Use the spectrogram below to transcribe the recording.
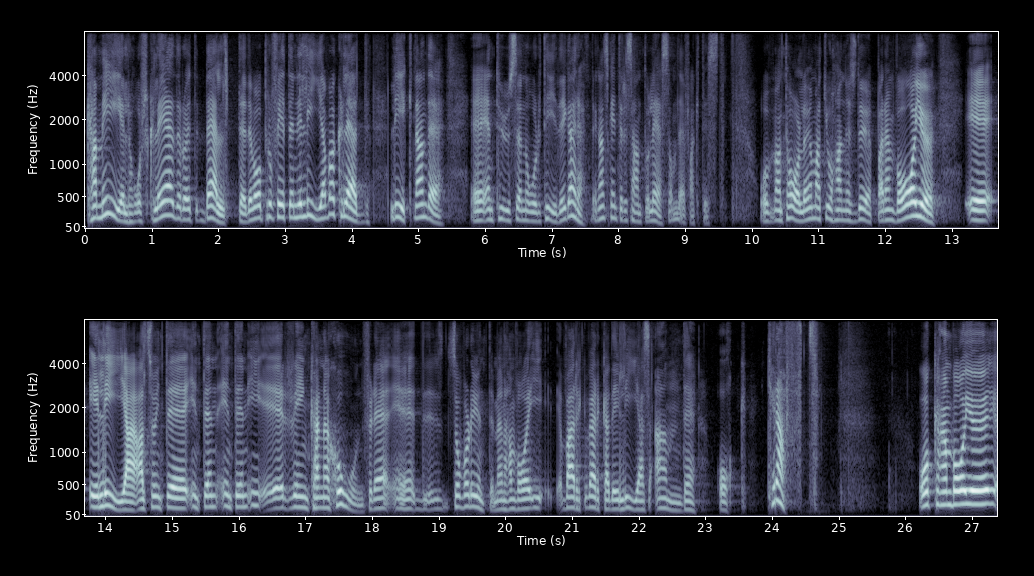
kamelhårskläder och ett bälte. Det var profeten Elia var klädd liknande. Eh, en tusen år tidigare. Det är ganska intressant att läsa om det faktiskt. Och man talar ju om att Johannes döparen var ju eh, Elia, alltså inte, inte en, inte en eh, reinkarnation, för det, så var det ju inte, men han var i, verkade Elias ande och kraft. Och han var ju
